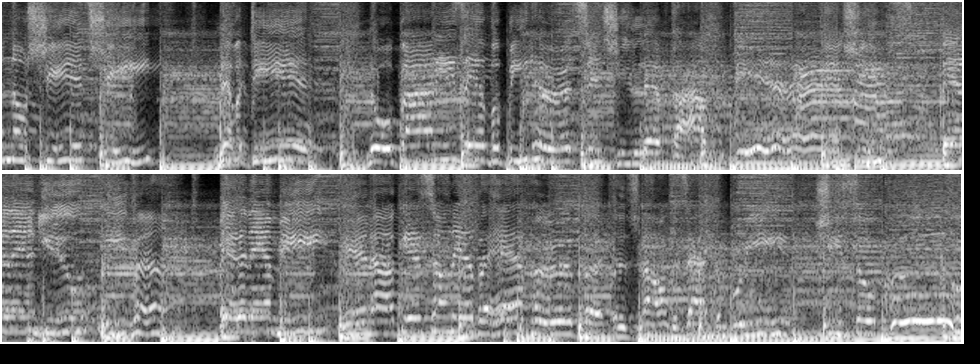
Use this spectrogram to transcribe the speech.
taking no shit, she never did. Nobody's ever beat her since she left the house. And she's better than you, even better than me. And I guess I'll never have her, but as long as I can breathe, she's so cool.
